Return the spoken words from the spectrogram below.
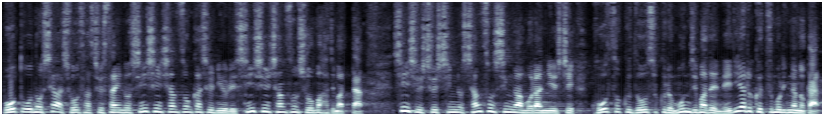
冒頭のシャア少佐主催の新春シャンソン歌手による新春シャンソンショーも始まった。新州出身のシャンソンシンガーも乱入し、高速増殖の文字まで練り歩くつもりなのか。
